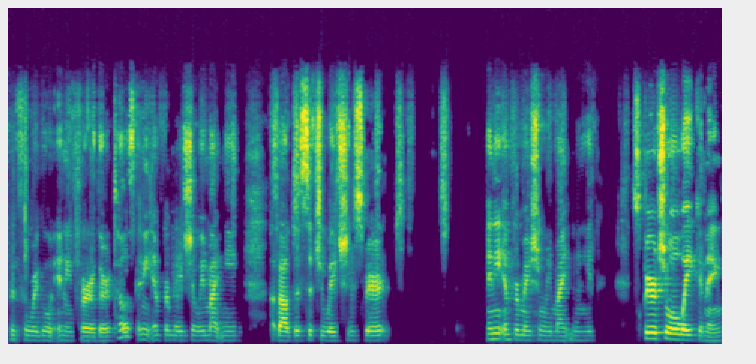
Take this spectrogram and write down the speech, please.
Before we go any further, tell us any information we might need about this situation, Spirit. Any information we might need spiritual awakening,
